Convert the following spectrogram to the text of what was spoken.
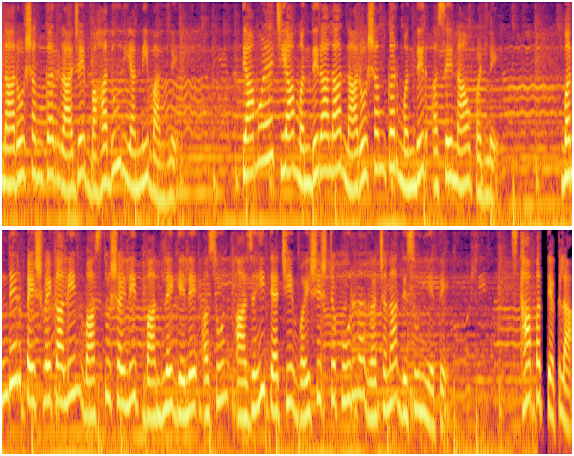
नारोशंकर राजे बहादूर यांनी बांधले. त्यामुळेच या मंदिराला नारोशंकर मंदिर असे नाव पडले. मंदिर पेशवेकालीन वास्तुशैलीत बांधले गेले असून आजही त्याची वैशिष्ट्यपूर्ण रचना दिसून येते. स्थापत्यकला.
